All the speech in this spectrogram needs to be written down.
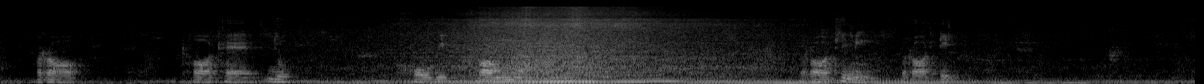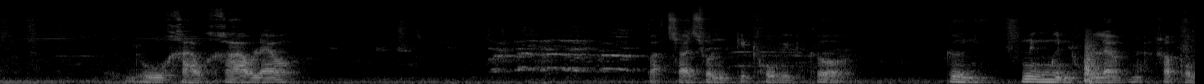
5 รอทอแท้ยุคโควิดครองเมืองรอที่หนึ่งรอติด ดู ขาวขาวแล้ว ประชาชนติดโควิดก็เกินหนึ่งหมื่นคนแล้วนะครับผม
